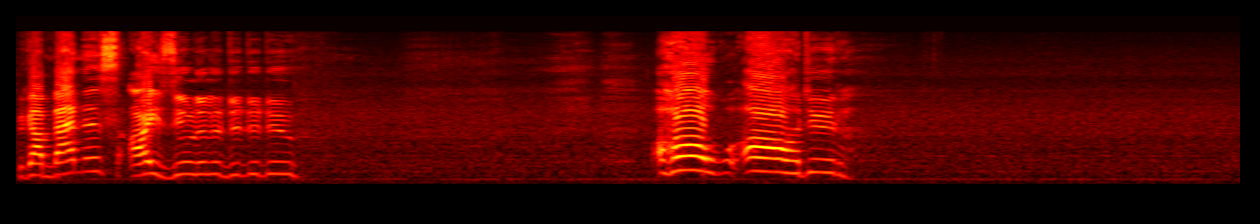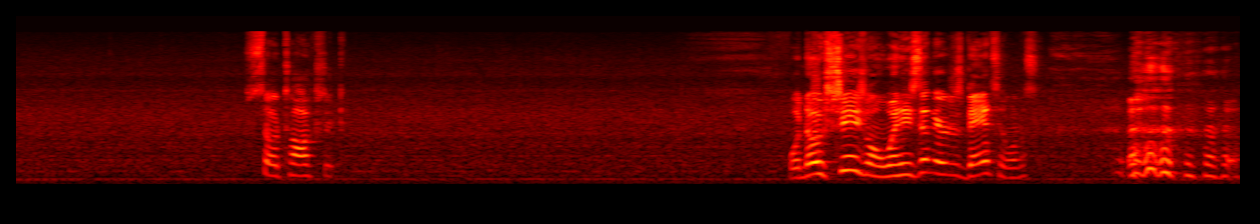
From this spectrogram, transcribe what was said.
We got Madness, I Zulu do do do. Oh, oh, dude. So toxic. Well, no shit, when he's in there just dancing with us.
